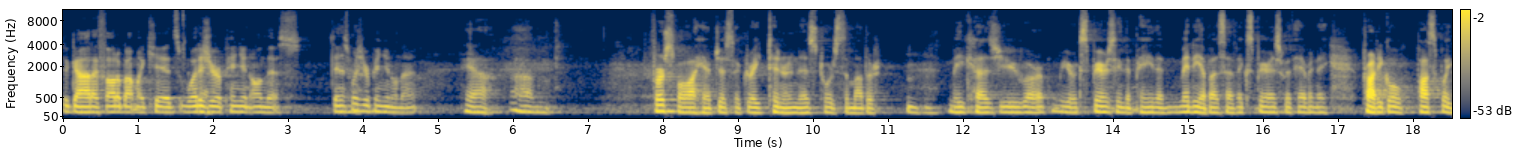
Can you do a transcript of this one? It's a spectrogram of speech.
to God, I thought about my kids. What is your opinion on this? Dennis, what's your opinion on that? Yeah. Um, first of all, I have just a great tenderness towards the mother because you are you're experiencing the pain that many of us have experienced with having a prodigal, possibly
